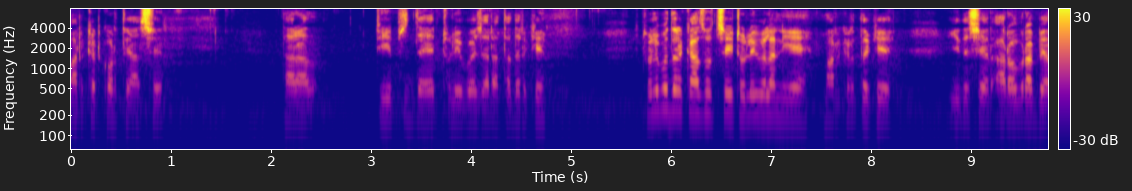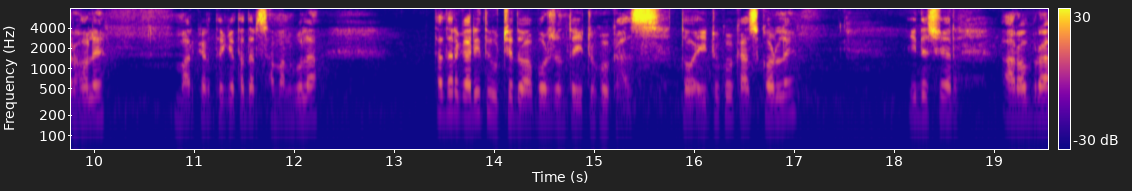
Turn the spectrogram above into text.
মার্কেট করতে আসে, তারা টিপস দেয় ট্রলি বয় যারা তাদেরকে। ট্রলি বয়দের কাজ হচ্ছে এই ট্রলিগুলো নিয়ে মার্কেট থেকে এই দেশের আরবরা বের হলে মার্কেট থেকে তাদের সামানগুলা তাদের গাড়িতে উঠে দেওয়া পর্যন্ত এইটুকু কাজ। তো এইটুকু কাজ করলে এই দেশের আরবরা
